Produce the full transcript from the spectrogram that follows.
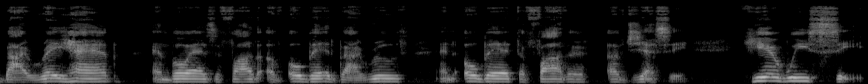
by Rahab, and Boaz the father of Obed by Ruth, and Obed the father of Jesse. Here we see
